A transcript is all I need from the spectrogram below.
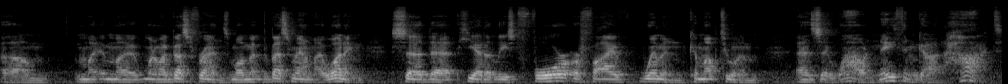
um, my, my one of my best friends, my, the best man at my wedding, said that he had at least four or five women come up to him and say, "Wow, Nathan got hot."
